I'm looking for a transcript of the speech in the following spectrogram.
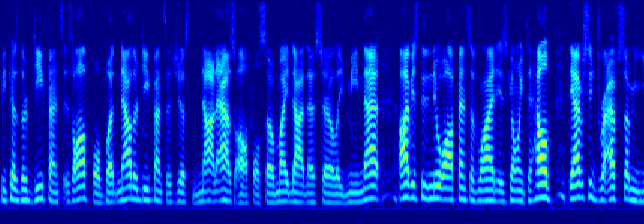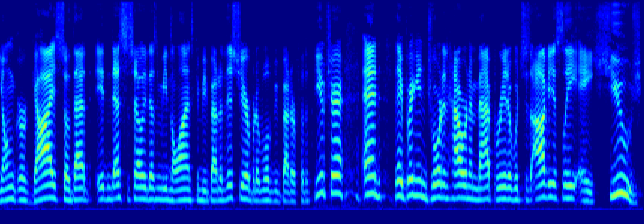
because their defense is awful. But now their defense is just not as awful, so it might not necessarily mean that. Obviously, the new offensive line is going to help. They obviously draft some younger guys, so that it necessarily doesn't mean the Lions can be better this year, but it will be better for the future. And they bring in Jordan Howard and Matt Breida, which is obviously a huge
